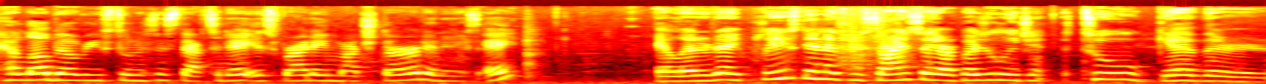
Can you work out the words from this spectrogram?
Hello, Bellerive students and staff. Today is Friday, March 3rd, and it is a A letter day. Please stand as we sign say our pledge of allegiance together.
